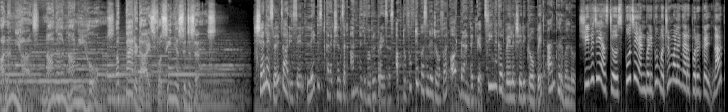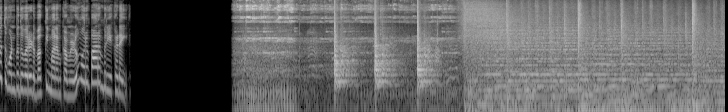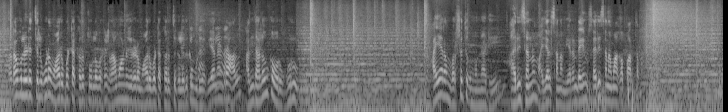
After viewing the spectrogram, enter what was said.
Ananya's Nana Nani Homes, a paradise for senior citizens. Chennai Silk Saree Sale. Latest collections at unbelievable prices. Up to 50% offer or branded gifts. Srinagar, Velachery, Cropate and Thiruvallur. Sri Vijaya stores பூஜை அன்பளிப்பு மற்றும் அலங்கார பொருட்கள் நாற்பத்தி ஒன்பது வருட பக்தி மனம் கமிழும் ஒரு பாரம்பரிய கடை கடவுளிடத்தில் கூட மாறுபட்ட கருத்து உள்ளவர்கள் ராமானுஜரிடம் மாறுபட்ட கருத்துக்கள் இருக்க முடியாது. ஏனென்றால் அந்த அளவுக்கு அவர் குரு. ஆயிரம் வருஷத்துக்கு முன்னாடி அரிசனம் அயல் சனம் இரண்டையும் சரிசனமாக பார்த்தவன்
